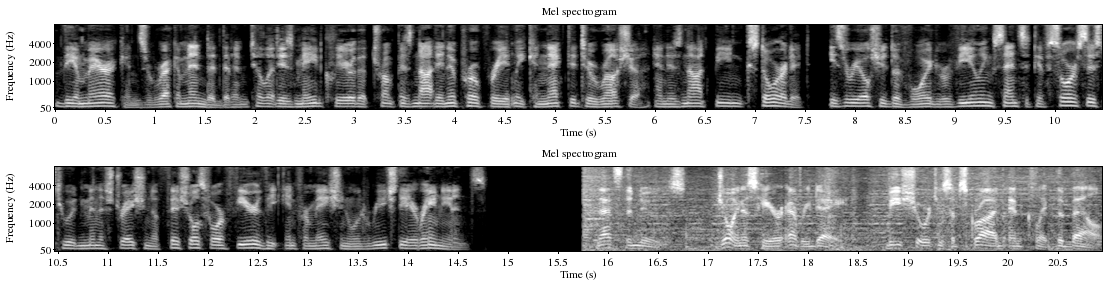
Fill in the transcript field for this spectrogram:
the Americans recommended that until it is made clear that Trump is not inappropriately connected to Russia and is not being extorted, Israel should avoid revealing sensitive sources to administration officials for fear the information would reach the Iranians. That's the news. Join us here every day. Be sure to subscribe and click the bell.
